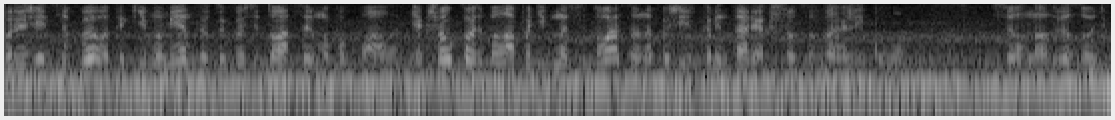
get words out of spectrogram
бережіть себе, отакі такі моменти, в таку ситуацію ми попали. Якщо у когось була подібна ситуація, напишіть в коментарях, що це взагалі було. Все, на зв'язочку.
